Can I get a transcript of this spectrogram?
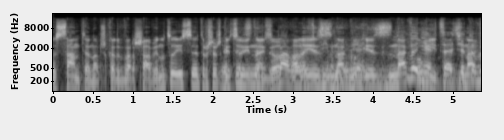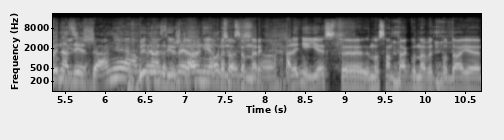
y, Sante na przykład w Warszawie, no to jest troszeczkę Ja co innego, ale jest, znako, jest Wy znakomite. nie chcecie, to wy na znakomite. zjeżdżalnię, a Wy my, na zjeżdżalnię, a my na saunary. no. Ale nie, jest, e, no Santago nawet podaje,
